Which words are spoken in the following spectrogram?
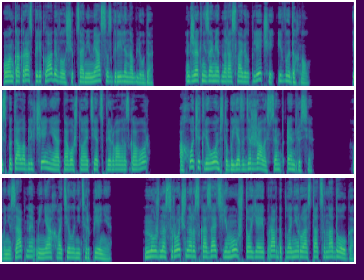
Он как раз перекладывал щипцами мясо с гриля на блюдо. Джек незаметно расслабил плечи и выдохнул. Испытал облегчение от того, что отец прервал разговор, а хочет ли он, чтобы я задержалась в Сент-Эндрюсе? Внезапно меня охватило нетерпение. Нужно срочно рассказать ему, что я и правда планирую остаться надолго.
